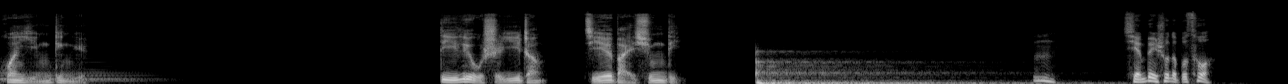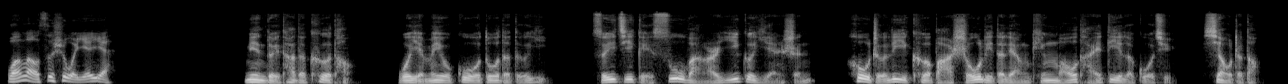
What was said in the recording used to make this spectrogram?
欢迎订阅。第六十一章：结拜兄弟。嗯，前辈说的不错，王老四是我爷爷。面对他的客套，我也没有过多的得意，随即给苏婉儿一个眼神，后者立刻把手里的两瓶茅台递了过去，笑着道：“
